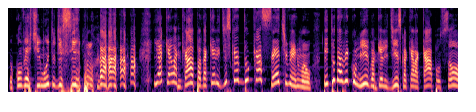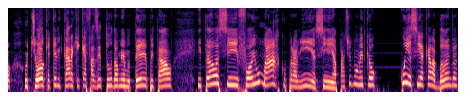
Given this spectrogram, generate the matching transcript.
eu converti muito discípulo. e aquela capa daquele disco é do cacete, meu irmão. Tem tudo a ver comigo, aquele disco, aquela capa, o som, o choke, aquele cara que quer fazer tudo ao mesmo tempo e tal. Então, assim, foi um marco pra mim, assim, a partir do momento que eu conheci aquela banda,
